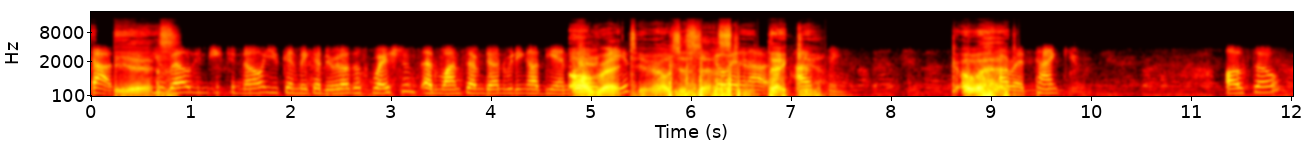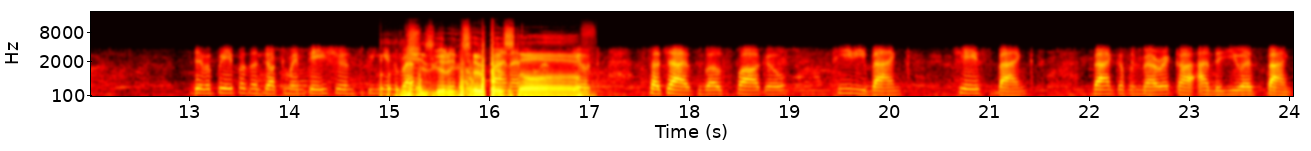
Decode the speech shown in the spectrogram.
Yes. Yes. you well, you need to know. You can make a note of those questions, and once I'm done reading out the entire alright, case, dear. I'll just go ahead and Thank you. ask me. Go ahead. All right, thank you. Also, there were papers and documentations being investigated so pissed financial institute, such as Wells Fargo, TD Bank, Chase Bank, Bank of America, and the U.S. Bank.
